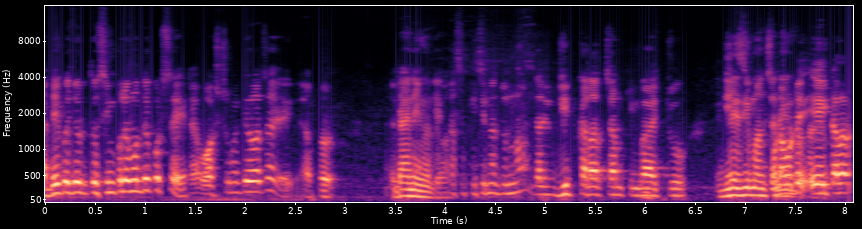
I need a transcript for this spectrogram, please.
আর ডেকো যেহেতু সিম্পলের মধ্যে করছে এটা ওয়াশরুমে দেওয়া যায় আপনার ডাইনিং দেওয়া আছে কিচেনের জন্য যারা ডিপ কালার চান কিংবা একটু গ্লেজি মোটামুটি এই কালার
